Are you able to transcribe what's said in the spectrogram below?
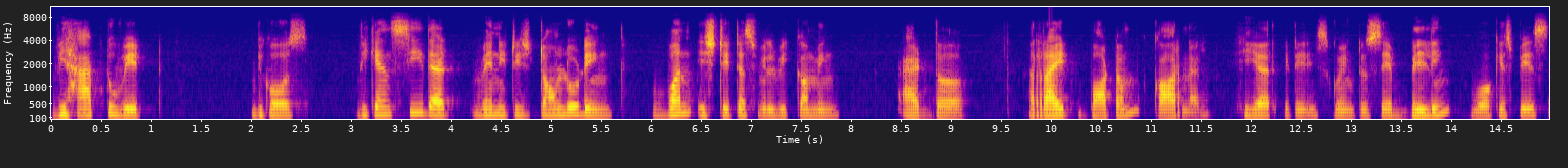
we have to wait because we can see that when it is downloading one status will be coming at the right bottom corner. Here it is going to say building workspace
